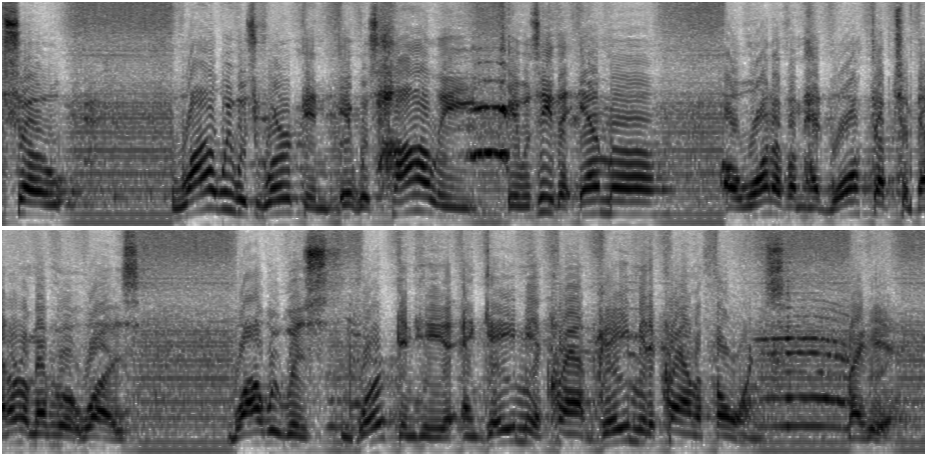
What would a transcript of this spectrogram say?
So while we was working, it was Holly, it was either Emma or one of them had walked up to me, I don't remember who it was, while we was working here and gave me a crown, gave me the crown of thorns right here.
